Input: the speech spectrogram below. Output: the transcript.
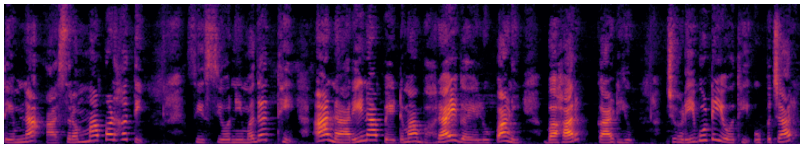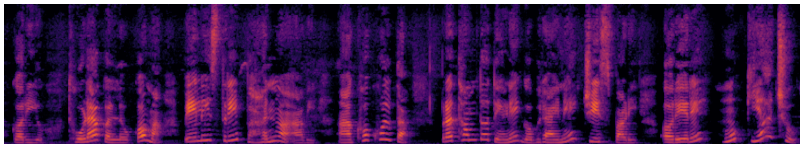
તેમના આશ્રમમાં પણ હતી. શિષ્યોની મદદથી આ નારીના પેટમાં ભરાઈ ગયેલું પાણી બહાર કાઢ્યું. જડીબૂટીઓથી ઉપચાર કર્યો. થોડા કલાકોમાં પેલી સ્ત્રી ભાનમાં આવી. આંખો ખોલતા પ્રથમ તો તેણે ગભરાઈને ચીસ પાડી. અરે રે, હું ક્યાં છું?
